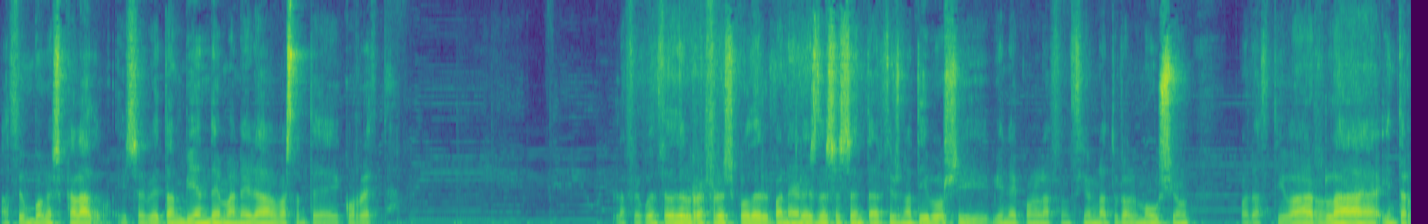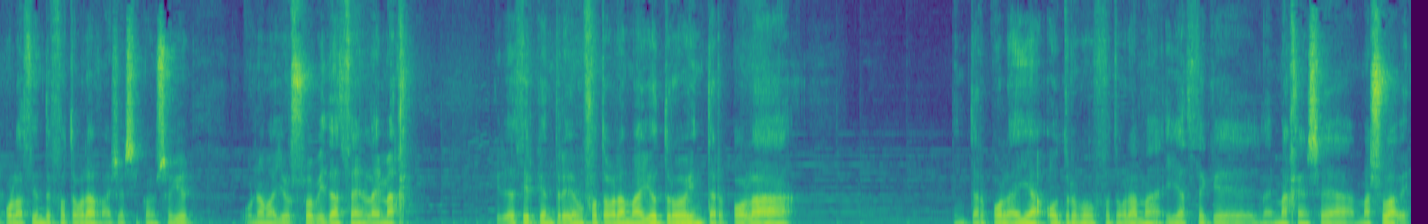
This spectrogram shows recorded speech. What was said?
hace un buen escalado y se ve también de manera bastante correcta. La frecuencia del refresco del panel es de 60 Hz nativos y viene con la función Natural Motion para activar la interpolación de fotogramas y así conseguir una mayor suavidad en la imagen. Quiere decir que entre un fotograma y otro interpola interpola otro fotograma y hace que la imagen sea más suave,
